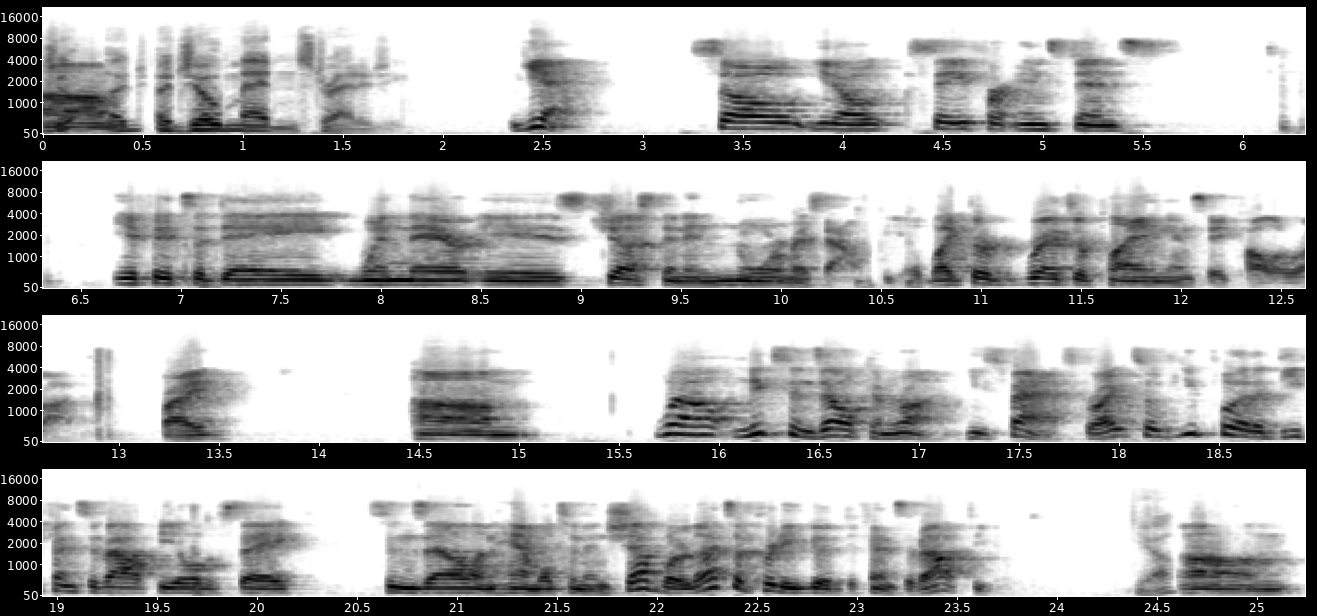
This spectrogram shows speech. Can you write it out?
Joe, Um, a, a Joe Maddon strategy. Yeah. So, you know, say for instance, if it's a day when there is just an enormous outfield, like the Reds are playing in, say, Colorado, right? Um, well, Nick Senzel can run. He's fast, right? So if you put a defensive outfield of, say, Senzel and Hamilton and Schebler, that's a pretty good defensive outfield. Yeah. Um,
